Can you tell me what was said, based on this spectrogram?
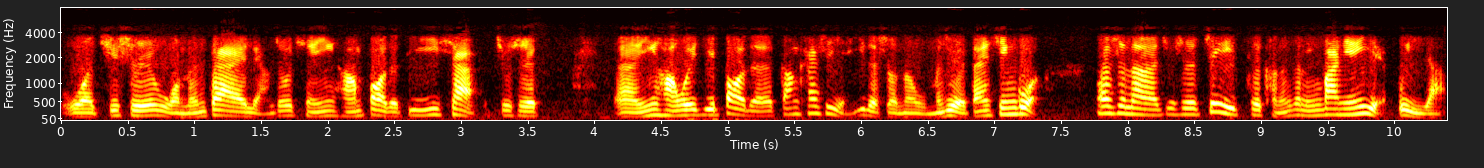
我其实我们在两周前银行报的第一下就是，呃，银行危机报的刚开始演绎的时候呢，我们就有担心过，但是呢，就是这一次可能跟零八年也不一样，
